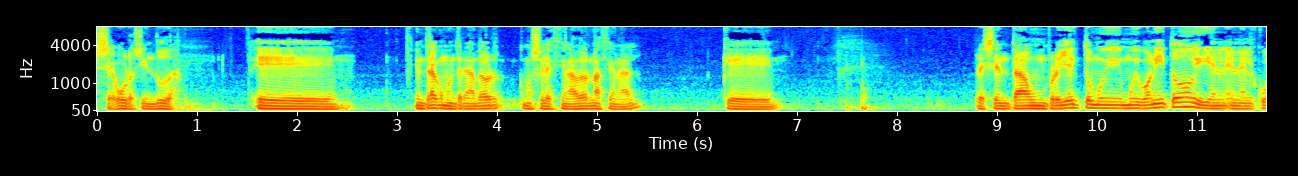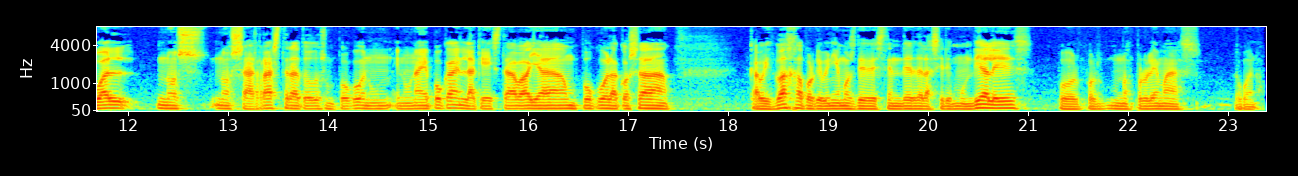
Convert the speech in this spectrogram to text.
seguro, sin duda. Eh, entra como entrenador, como seleccionador nacional, que presenta un proyecto muy, muy bonito y en, el cual nos, nos arrastra a todos un poco en una época en la que estaba ya un poco la cosa cabizbaja porque veníamos de descender de las series mundiales por, por unos problemas que bueno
